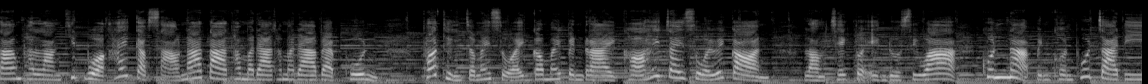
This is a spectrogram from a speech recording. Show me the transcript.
สร้างพลังคิดบวกให้กับสาวหน้าตาธรรมดาธรรมดาแบบคุณ เพราะถึงจะไม่สวยก็ไม่เป็นไร ขอให้ใจสวยไว้ก่อน ลองเช็คตัวเองดูสิว่า คุณน่ะเป็นคนพูดจาดี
